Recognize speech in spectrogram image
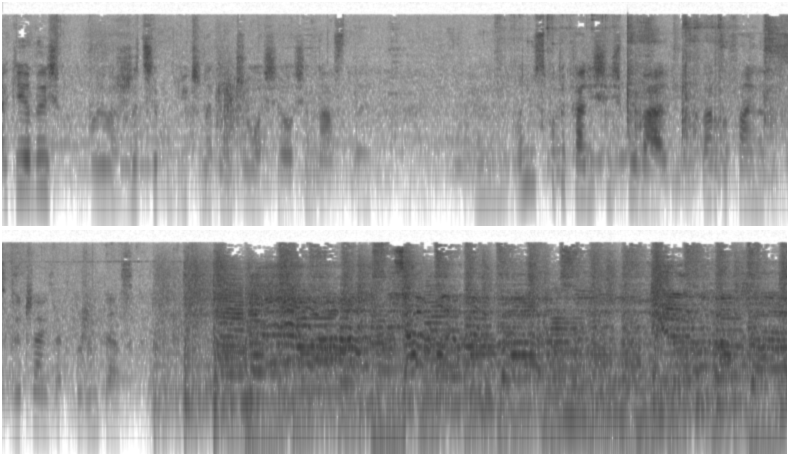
a kiedyś, ponieważ życie publiczne kończyło się o 18, oni spotykali się i śpiewali. Bardzo fajny zwyczaj, za którym tęsknię. Właściwie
